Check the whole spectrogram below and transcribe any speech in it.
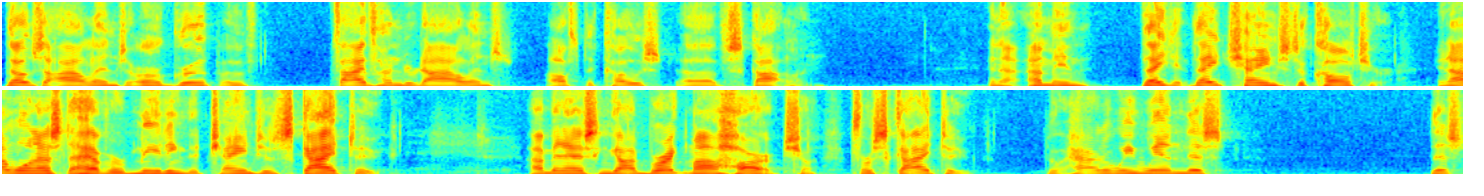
Those islands are a group of 500 islands off the coast of Scotland. And I, I mean, they, they changed the culture. And I want us to have a meeting that changes Skiatook. I've been asking God, break my heart for Skiatook. How do we win this, this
